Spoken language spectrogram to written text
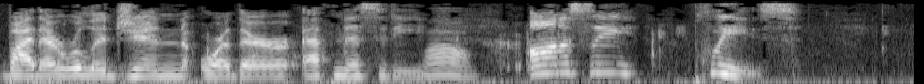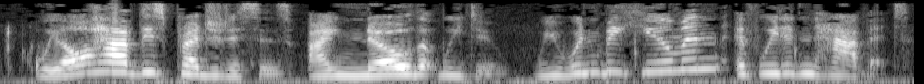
by their religion or their ethnicity Wow. honestly please we all have these prejudices. I know that we do. We wouldn't be human if we didn't have it.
